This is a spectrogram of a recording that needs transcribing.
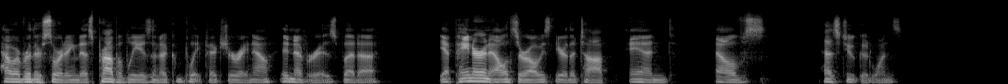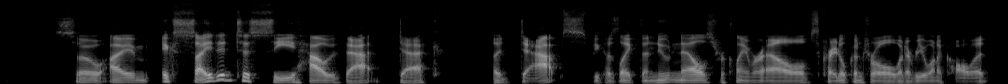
However, they're sorting this probably isn't a complete picture right now. It never is, but uh, yeah, Painter and Elves are always near the top, and Elves has two good ones. So I'm excited to see how that deck adapts because like the Newton Elves, Reclaimer Elves, Cradle Control, whatever you want to call it,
